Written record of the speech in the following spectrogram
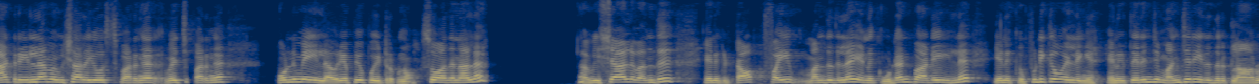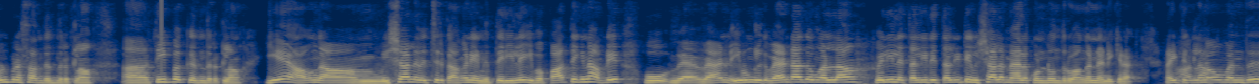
மேட்ரு இல்லாமல் விஷாலை யோசிச்சு பாருங்கள் வச்சு பாருங்கள் ஒன்றுமே இல்லை அவர் எப்பயோ போயிட்டுருக்கணும் ஸோ அதனால் விஷால் வந்து எனக்கு டாப் ஃபைவ் வந்ததில் எனக்கு உடன்பாடே இல்லை. எனக்கு பிடிக்கவும் இல்லைங்க. எனக்கு தெரிஞ்சு மஞ்சரி இருந்திருக்கலாம் அருண் பிரசாந்த் இருந்திருக்கலாம் தீபக் இருந்திருக்கலாம். ஏன் அவங்க விஷாலை வச்சுருக்காங்கன்னு எனக்கு தெரியல. இப்போ பார்த்தீங்கன்னா அப்படியே ஓ வே வேண் இவங்களுக்கு வேண்டாதவங்கெல்லாம் வெளியில் தள்ளிட்டு தள்ளிட்டு விஷாலை மேலே கொண்டு வந்துருவாங்கன்னு நினைக்கிறேன். ரைட்டுங்களா வந்து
